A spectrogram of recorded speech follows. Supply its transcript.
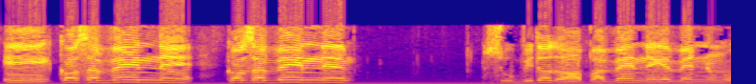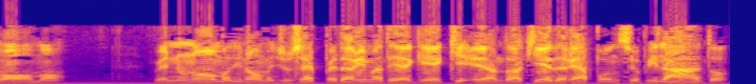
E cosa avvenne? Cosa avvenne subito dopo? Avvenne che venne un uomo, venne un uomo di nome Giuseppe d'Arimatea che andò a chiedere a Ponzio Pilato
